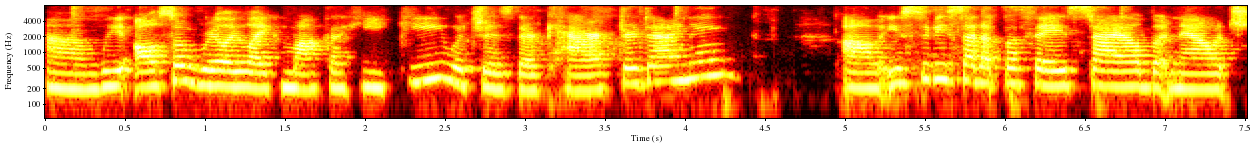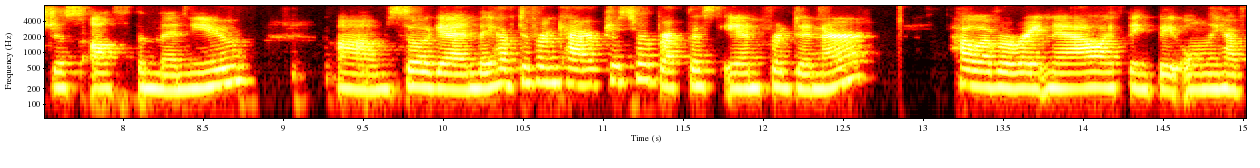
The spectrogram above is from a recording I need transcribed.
Um, we also really like Makahiki, which is their character dining. Um, it used to be set up buffet style, but now it's just off the menu. Um, so again, they have different characters for breakfast and for dinner. However, right now I think they only have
